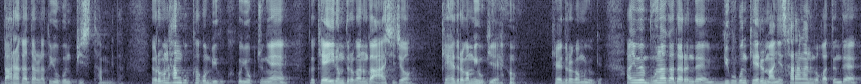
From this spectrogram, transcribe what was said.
나라가 달라도 욕은 비슷합니다. 여러분 한국하고 미국하고 욕 중에 그 개 이름 들어가는 거 아시죠? 개 들어가면 욕이에요. 개 들어가면 욕이에요. 아니 왜 문화가 다른데 미국은 개를 많이 사랑하는 것 같은데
